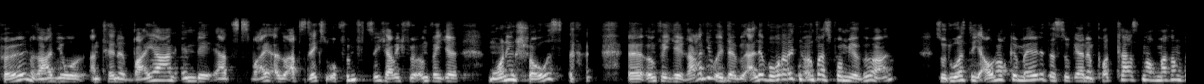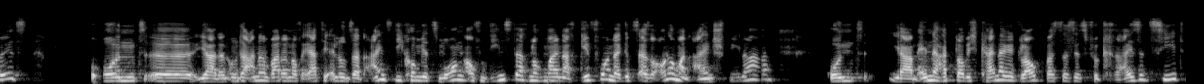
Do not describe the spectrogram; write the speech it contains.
Köln, Radio Antenne Bayern, NDR 2, also ab 6.50 Uhr habe ich für irgendwelche Morningshows, äh, irgendwelche Radiointerviews, alle wollten irgendwas von mir hören. So, du hast dich auch noch gemeldet, dass du gerne einen Podcast noch machen willst. Und äh, ja, dann unter anderem war da noch RTL und Sat 1, die kommen jetzt morgen auf den Dienstag nochmal nach Gifhorn. Da gibt's also auch nochmal einen Einspieler. Und ja, am Ende hat, glaube ich, keiner geglaubt, was das jetzt für Kreise zieht.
